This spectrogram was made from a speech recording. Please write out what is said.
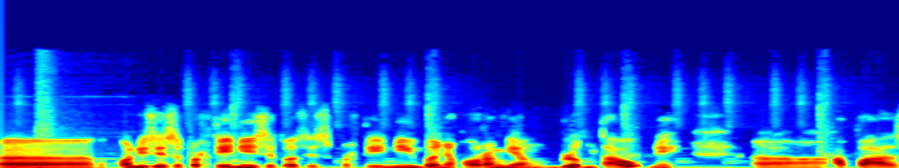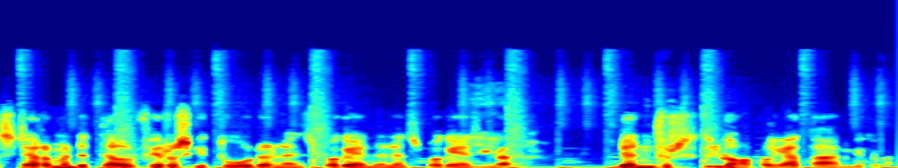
uh, kondisi seperti ini, situasi seperti ini banyak orang yang belum tahu nih uh, apa secara mendetail virus itu dan lain sebagainya dan lain sebagainya iya. Dan virus itu juga nggak kelihatan gitu kan.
